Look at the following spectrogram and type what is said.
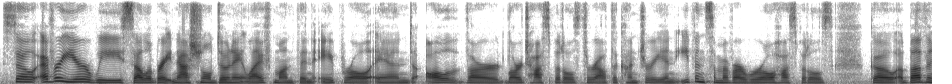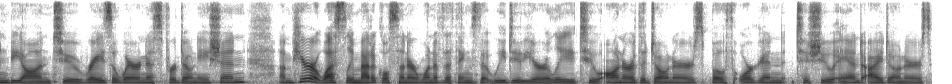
So every year we celebrate National Donate Life Month in April, and all of our large hospitals throughout the country and even some of our rural hospitals go above and beyond to raise awareness for donation. Um, here at Wesley Medical Center, one of the things that we do yearly to honor the donors, both organ, tissue, and eye donors,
